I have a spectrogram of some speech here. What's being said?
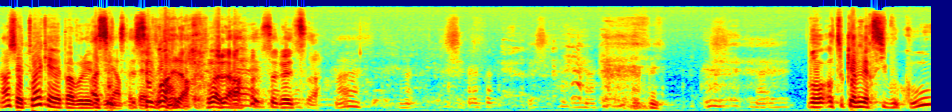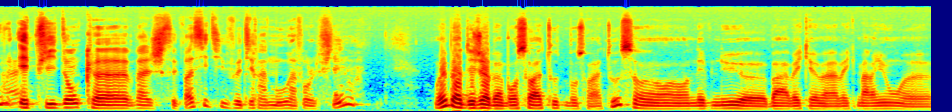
Non, c'est toi qui n'avais pas voulu ah, venir. C'est moi alors, voilà, ça doit être ça. Bon, en tout cas, merci beaucoup. Et puis donc, euh, bah, je ne sais pas si tu veux dire un mot avant le film. Oui, bah déjà, bah, bonsoir à toutes, bonsoir à tous. On est venu euh, bah, avec, euh, avec Marion, euh,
